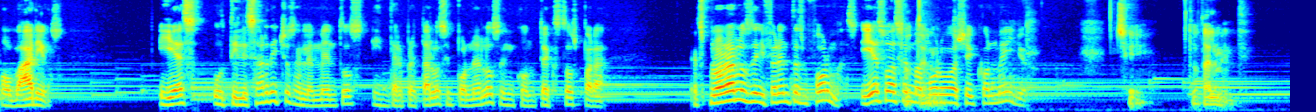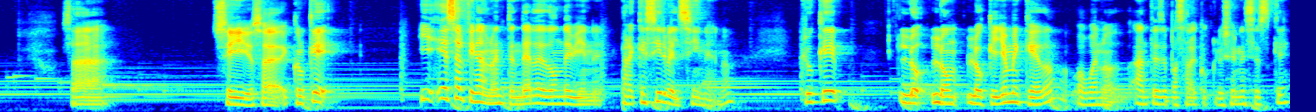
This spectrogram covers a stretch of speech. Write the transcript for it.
o varios. Y es utilizar dichos elementos, interpretarlos y ponerlos en contextos para explorarlos de diferentes formas. Y eso hace Mamoru Oshii con Major. Sí, totalmente. O sea, sí, o sea, creo que... Y es al final, ¿no? Entender de dónde viene, para qué sirve el cine, ¿no? Creo que lo, lo que yo me quedo, o bueno, antes de pasar a conclusiones, es que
